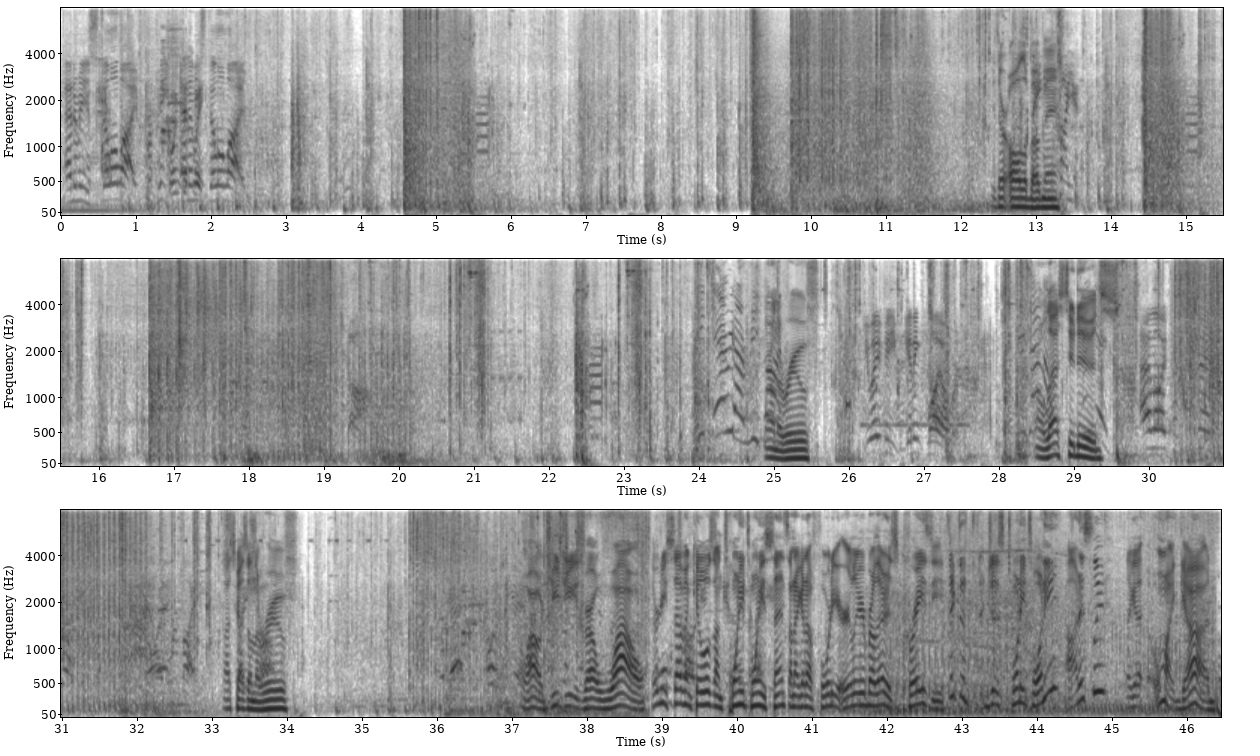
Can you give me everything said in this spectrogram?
Enemy is still alive. Repeat. Enemy is still alive. They're all above me. They're on the roof. UAV beginning flyover. Oh, last two dudes. Allied precision airstrike. Nine remain. Last guy's on the roof. Wow, GG's, bro. Wow. 37 kills on 2020 sens, and I got a 40 earlier, bro. That is crazy. Stick to just 2020, honestly. Like, uh, oh my God.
